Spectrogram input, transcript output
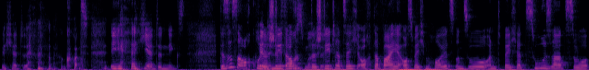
Ich hätte. Oh Gott. Ich, ich hätte nichts. Das ist auch cool. Da steht, auch, da steht tatsächlich auch dabei, aus welchem Holz und so und welcher Zusatz. So,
